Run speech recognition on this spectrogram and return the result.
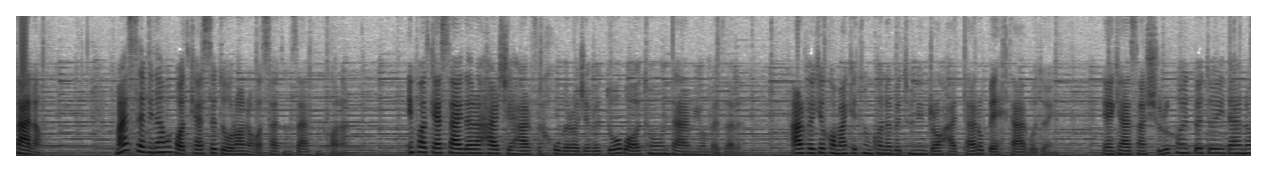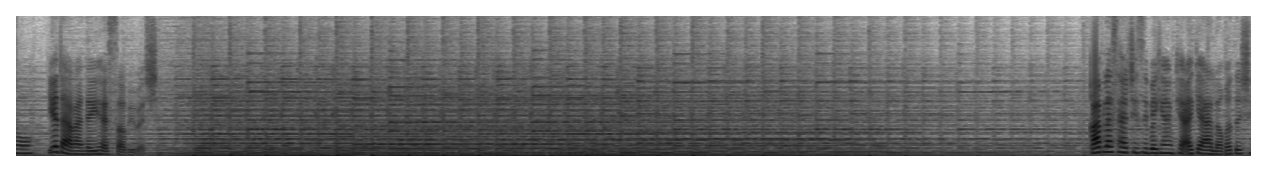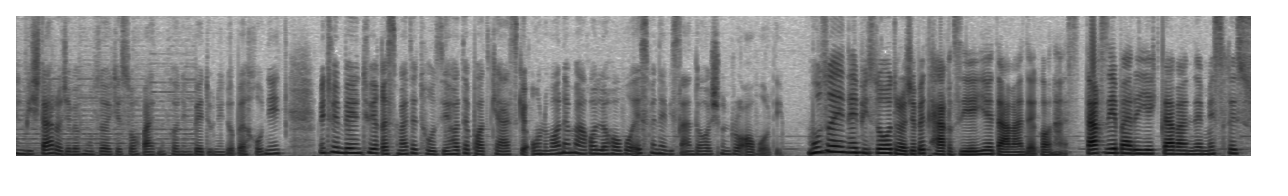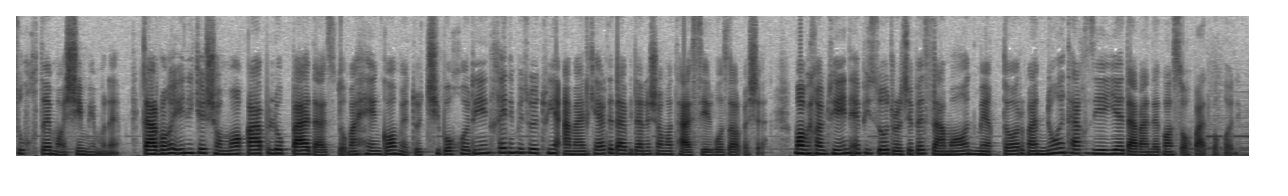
سلام. من سپیدم و پادکست دوران رو واسهتون ضبط می‌کنم. این پادکست سعی داره هرچی حرف خوب راجع به دو باتون در میون بذاره. حرفی که کمکتون کنه بتونید راحتتر و بهتر بدوین. یعنی که اصلا شروع کنید به دویدن و یه دونده حسابی بشین قبل از هر چیزی بگم که اگه علاقه داشتین بیشتر راجع به موضوعی که صحبت می‌کنیم بدونید و بخونید می‌تونید برین توی قسمت توضیحات پادکست که عنوان مقاله ها و اسم نویسنده هاشون رو آوردیم. موضوع این اپیزود راجع به تغذیه دوندگان هست. تغذیه برای یک دونده مثل سوخت ماشین میمونه. در واقع اینی که شما قبل و بعد از دو و هنگام دو چی بخورین خیلی می‌تونه توی عملکرد دویدن شما تأثیر گذار باشه. ما می‌خوایم توی این اپیزود راجع به زمان، مقدار و نوع تغذیه دوندگان صحبت بکنیم.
